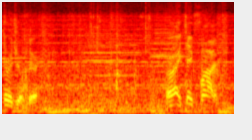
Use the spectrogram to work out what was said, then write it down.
Scout the ridge up there. All right, take five.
